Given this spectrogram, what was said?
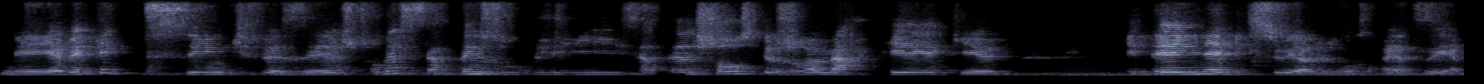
Mais il y avait quelques signes qui faisaient, je trouvais certains oublis, certaines choses que je remarquais qui, étaient inhabituelles, j'oserais dire.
